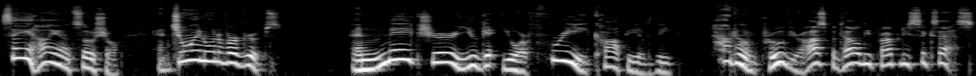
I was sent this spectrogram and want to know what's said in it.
say hi on social, and join one of our groups and make sure you get your free copy of the How to Improve Your Hospitality Property Success.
